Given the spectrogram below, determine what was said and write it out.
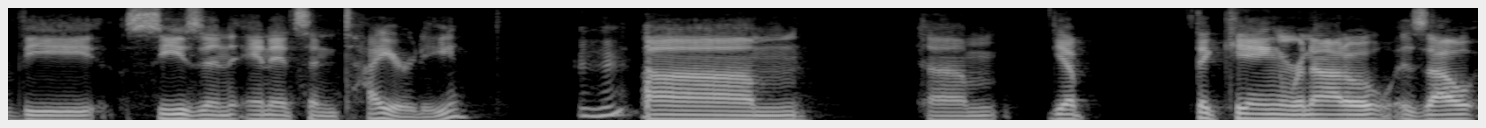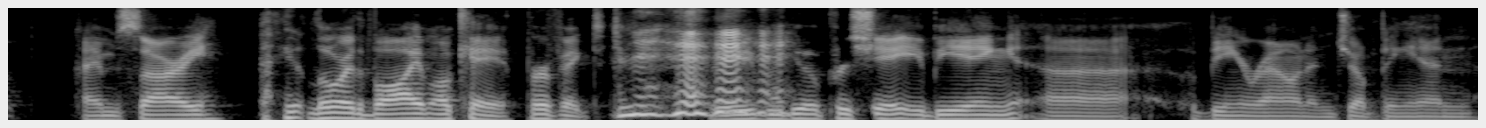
the season in its entirety. Mm-hmm. Um, um, yep, the King Renato is out. I'm sorry. Lower the volume. Okay, perfect. we, we, do appreciate you being uh, being around and jumping in.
